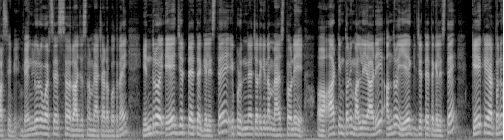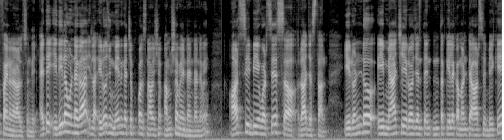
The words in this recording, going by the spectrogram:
RCB Bengaluru versus Rajasthan match ఆడబోతున్నాయి. ఇందులో ఏ జట్టు అయితే గెలిస్తే ఇప్పుడు నిన్న జరిగిన మ్యాచ్తోని ఆ, టీంతో మళ్ళీ ఆడి అందులో ఏ జట్టు అయితే గెలిస్తే కేకేఆర్తోని ఫైనల్ ఆడాల్సింది. అయితే ఇదిలా ఉండగా ఇలా ఈరోజు మెయిన్గా చెప్పుకోవాల్సిన అంశం ఏంటంటే ఆర్సీబీ వర్సెస్ రాజస్థాన్. ఈ రెండు ఈ మ్యాచ్ ఈ రోజు ఎంత ఎంత కీలకం అంటే ఆర్సీబీకి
